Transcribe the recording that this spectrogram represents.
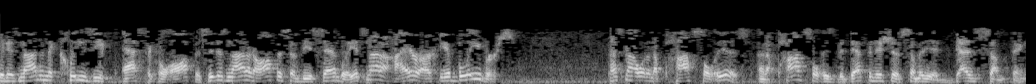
It is not an ecclesiastical office. It is not an office of the assembly. It's not a hierarchy of believers. That's not what an apostle is. An apostle is the definition of somebody that does something.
